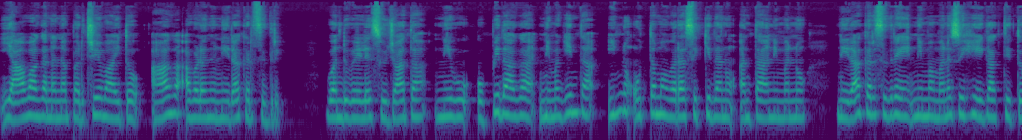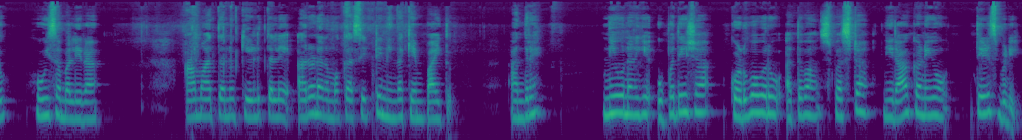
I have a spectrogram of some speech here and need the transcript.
ಯಾವಾಗ ನನ್ನ ಪರಿಚಯವಾಯಿತೋ ಆಗ ಅವಳನ್ನು ನಿರಾಕರಿಸಿದ್ರಿ. ಒಂದು ವೇಳೆ ಸುಜಾತ, ನೀವು ಒಪ್ಪಿದಾಗ ನಿಮಗಿಂತ ಇನ್ನೂ ಉತ್ತಮ ವರ ಸಿಕ್ಕಿದನು ಅಂತ ನಿಮ್ಮನ್ನು ನಿರಾಕರಿಸಿದ್ರೆ ನಿಮ್ಮ ಮನಸ್ಸು ಹೇಗಾಗ್ತಿತ್ತು? ಊಹಿಸಬಲ್ಲಿರ? ಆ ಮಾತನ್ನು ಕೇಳುತ್ತಲೇ ಅರುಣನ ಮುಖ ಸಿಟ್ಟಿನಿಂದ ಕೆಂಪಾಯಿತು. ಅಂದರೆ, ನೀವು ನನಗೆ ಉಪದೇಶ ಕೊಡುವವರು ಅಥವಾ ಸ್ಪಷ್ಟ ನಿರಾಕರಣೆಯೋ ತಿಳಿಸ್ಬಿಡಿ.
